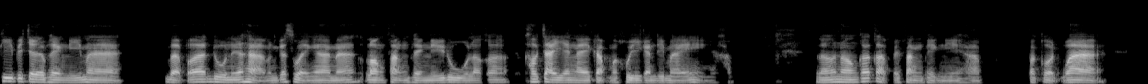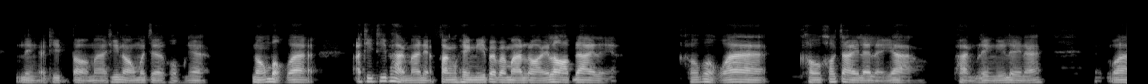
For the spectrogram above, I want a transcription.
พี่ไปเจอเพลงนี้มา แบบว่าดูเนื้อหามันก็สวยงามนะลองฟังเพลงนี้ดู แล้วก็เข้าใจยังไงกลับมาคุยกันดีไหมอย่างเงี้ยครับ แล้วน้องก็กลับไปฟังเพลงนี้ครับ ปรากฏว่าหนึ่งอาทิตย์ต่อมาที่น้องมาเจอผมเนี่ย น้องบอกว่า อาทิตย์ที่ผ่านมาเนี่ย ฟังเพลงนี้ไปประมาณร้อยรอบได้เลยเขาบอกว่าเขาเข้าใจหลาย ๆ อย่าง ผ่านเพลงนี้เลยนะ ว่า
